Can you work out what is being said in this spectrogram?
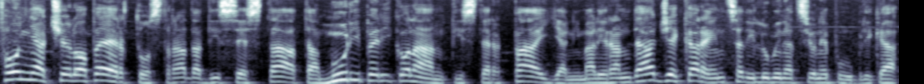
Fogna a cielo aperto, strada dissestata, muri pericolanti, sterpagli, animali randaggi e carenza di illuminazione pubblica.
